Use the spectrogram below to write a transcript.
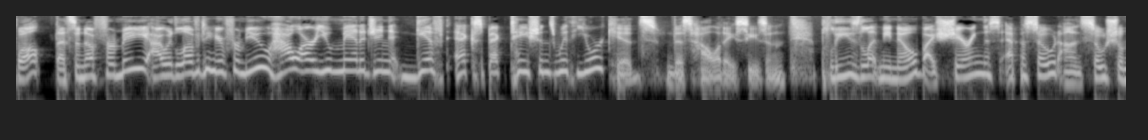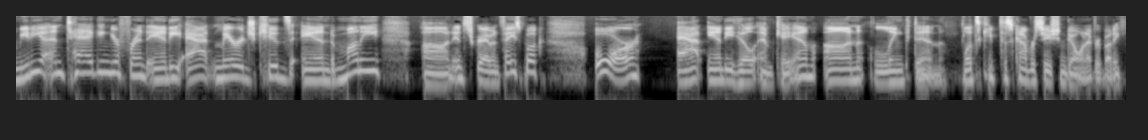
Well, that's enough for me. I would love to hear from you. How are you managing gift expectations with your kids this holiday season? Please let me know by sharing this episode on social media and tagging your friend Andy at Marriage Kids and Money on Instagram and Facebook or at Andy Hill MKM on LinkedIn. Let's keep this conversation going, everybody.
